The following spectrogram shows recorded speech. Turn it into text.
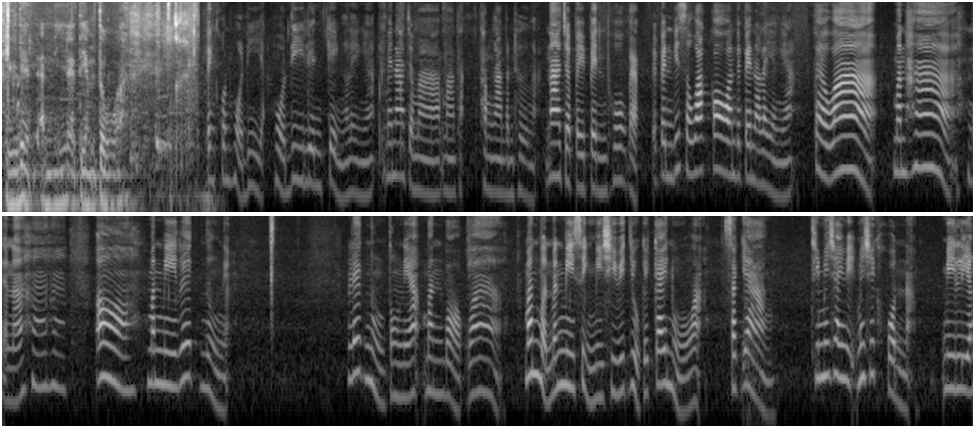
ทีเด็ดอันนี้แหละเตรียมตัว เป็นคนหัวดีอะหัวดีเรียนเก่งอะไรเงี้ย ไม่น่าจะมามาทำทำงานบันเทิงอะน่าจะไปเป็นพวกแบบไปเป็นวิศวกรไปเป็นอะไรอย่างเงี้ย แต่ว่ามันห้าเดี๋ยวนะห้าห้าอ๋อมันมีเลขหนึ่งเนี่ย เลขหนึ่งตรงเนี้ยมันบอกว่ามันเหมือนมันมีสิ่งมีชีวิตอยู่ใกล้ๆหนูอะสักอย่างที่ไม่ใช่ไม่ใช่คนอะมีเลี้ยง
